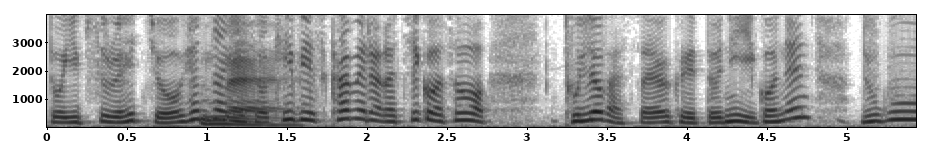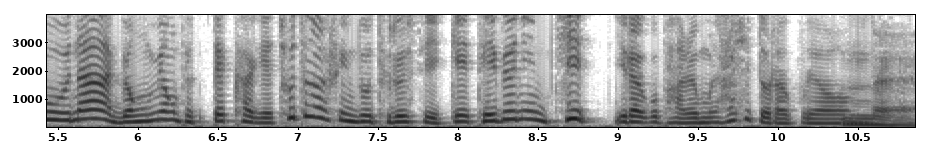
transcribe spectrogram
또 입수를 했죠. 현장에서 네. KBS 카메라가 찍어서 돌려봤어요. 그랬더니 이거는 누구나 명명백백하게 초등학생도 들을 수 있게 대변인 짓이라고 발음을 하시더라고요. 네.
